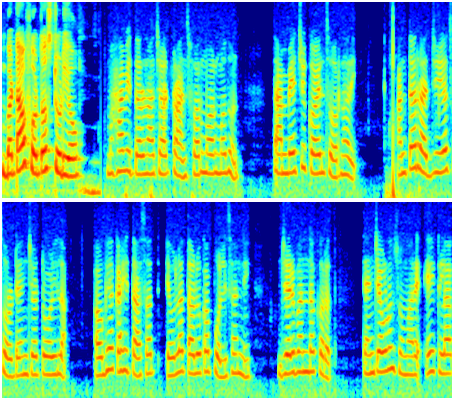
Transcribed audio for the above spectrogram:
Batav photo studio. महावितरणाच्या ट्रान्सफॉर्मरमधून तांब्याची कॉईल चोरणारी आंतरराज्यीय चोरट्यांच्या टोळीला अवघ्या काही तासात येवला तालुका पोलिसांनी जेरबंद करत त्यांच्याकडून सुमारे एक लाख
